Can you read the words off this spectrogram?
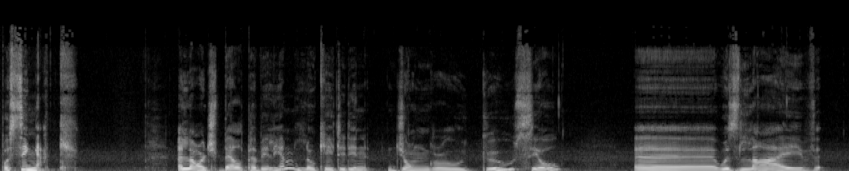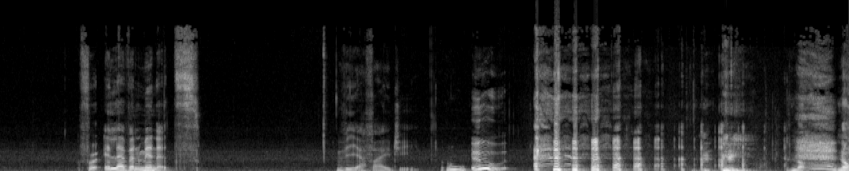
Bosingak, a large bell pavilion located in Jongro-gu, Seoul, uh, was live for 11 minutes via 5G. Ooh. Ooh! Not, not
